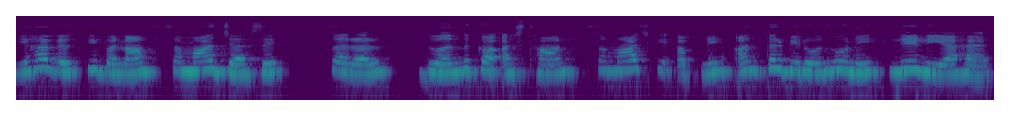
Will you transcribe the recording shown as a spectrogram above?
यह व्यक्ति बनाम समाज जैसे सरल द्वंद्व का स्थान समाज के अपने अंतर विरोधों ने ले लिया है।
